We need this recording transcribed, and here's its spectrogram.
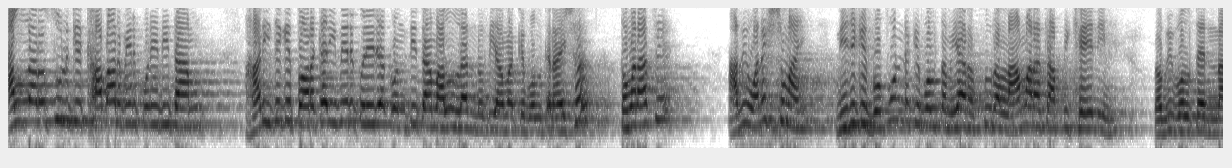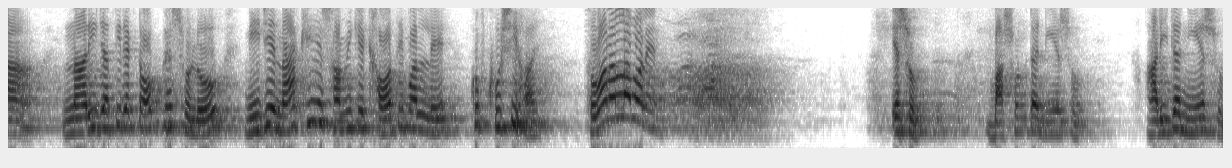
আল্লাহ রসুলকে খাবার বের করে দিতাম, হাঁড়ি থেকে তরকারি বের করে যখন দিতাম আল্লাহ নবী আমাকে বলতেন আয়সা তোমার আছে? আমি অনেক সময় নিজেকে গোপন ডেকে বলতাম, ইয়া রসুল আল্লাহ আমার আছে, আপনি খেয়ে নিন। নবী বলতেন, না। নারী জাতির একটা অভ্যাস হলো নিজে না খেয়ে স্বামীকে খাওয়াতে পারলে খুব খুশি হয়। সোমান আল্লাহ বলেন। এসো বাসনটা নিয়ে এসো হাঁড়িটা নিয়ে এসো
